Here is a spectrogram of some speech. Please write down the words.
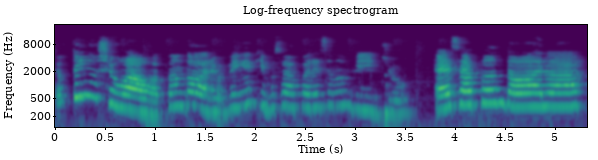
Eu tenho chihuahua. Pandora, vem aqui, você vai aparecer no vídeo. Essa é a Pandora.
